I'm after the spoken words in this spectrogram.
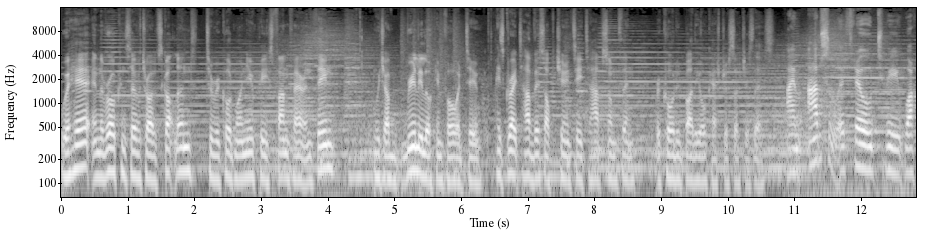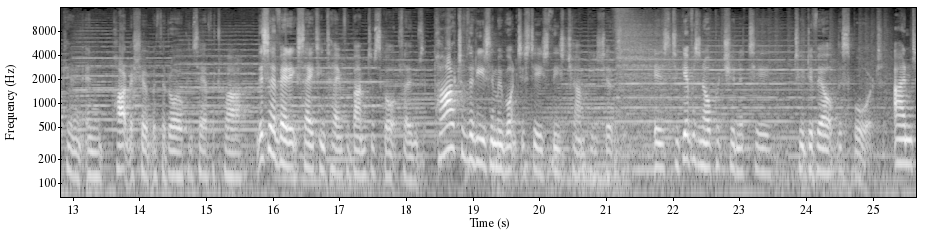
We're here in the Royal Conservatoire of Scotland to record my new piece Fanfare and Theme, which I'm really looking forward to. It's great to have this opportunity to have something recorded by the orchestra such as this. I'm absolutely thrilled to be working in partnership with the Royal Conservatoire. This is a very exciting time for Badminton Scotland. Part of the reason we want to stage these championships is to give us an opportunity to develop the sport and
